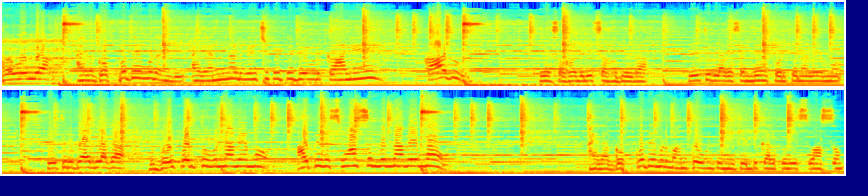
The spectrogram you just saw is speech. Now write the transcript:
హలోయ ఆయన గొప్ప దేవుడు అండి ఆయన ఎన్నడూ విడిచిపెట్టే దేవుడు కానే కాదు. ఏ సహోదరి సహోదరుడా పేతురులాగా సందేహపడుతున్నావేమో పేతుడి గారిలాగా నువ్వు భయపడుతూ ఉన్నావేమో? అల్ప విశ్వాసం ఉన్నావేమో? ఆయన గొప్ప దేవుడు మనతో ఉంటే నీకు ఎందుకు అల్ప విశ్వాసం?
